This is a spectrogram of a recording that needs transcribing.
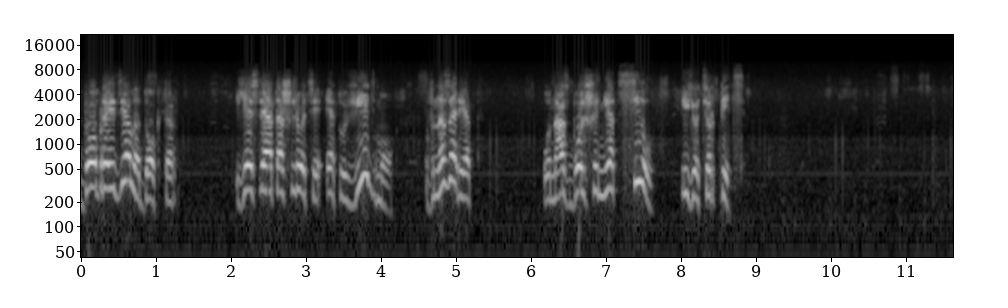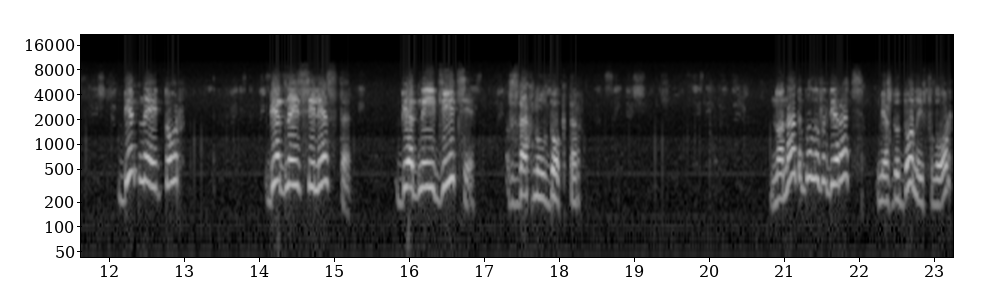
доброе дело, доктор, если отошлете эту ведьму в Назарет. У нас больше нет сил ее терпеть». Бедный Эйтор, бедная Селеста, бедные дети, вздохнул доктор. Но надо было выбирать между Доной Флор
